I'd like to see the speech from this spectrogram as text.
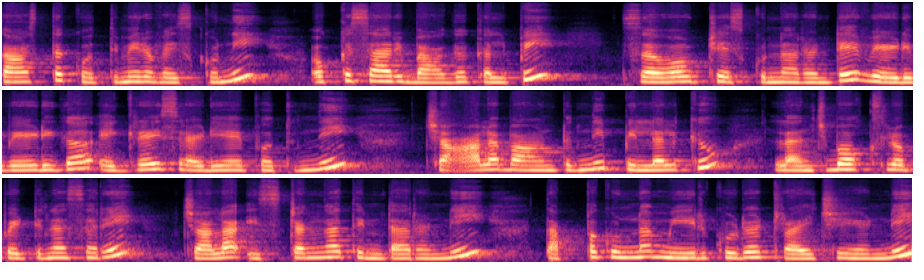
కాస్త కొత్తిమీర వేసుకొని ఒక్కసారి బాగా కలిపి సర్వ్ అవుట్ చేసుకున్నారంటే వేడివేడిగా ఎగ్ రైస్ రెడీ అయిపోతుంది. చాలా బాగుంటుంది. పిల్లలకు లంచ్ బాక్స్లో పెట్టినా సరే చాలా ఇష్టంగా తింటారండి. తప్పకుండా మీరు కూడా ట్రై చేయండి.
